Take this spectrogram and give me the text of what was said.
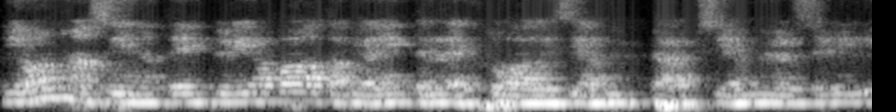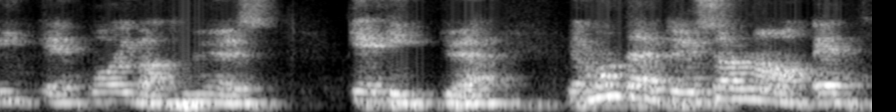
niin onhan siinä tehty ihan valtavia intellektuaalisia hyppäyksiä myös. Eli liikkeet voivat myös kehittyä. Ja mun täytyy sanoa, että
